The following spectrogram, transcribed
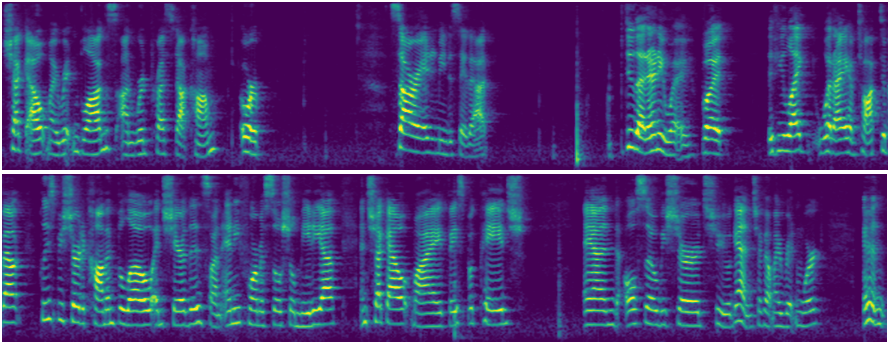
check out my written blogs on WordPress.com. Or, sorry, I didn't mean to say that. Do that anyway, but if you like what I have talked about, please be sure to comment below and share this on any form of social media and check out my Facebook page. And also be sure to, again, check out my written work and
